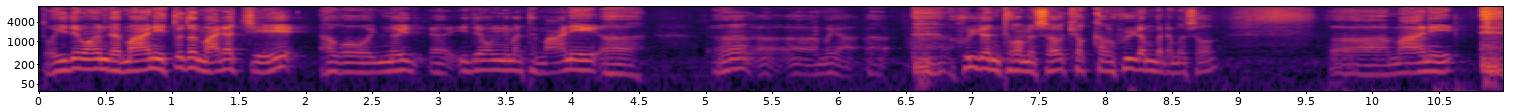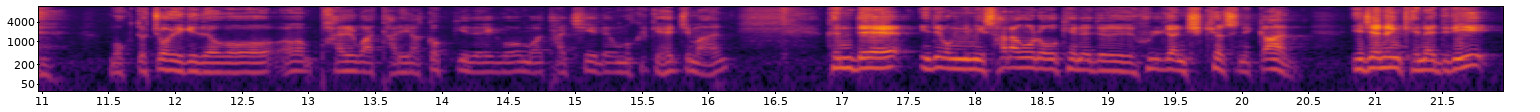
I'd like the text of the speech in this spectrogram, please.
또 이대왕한테 많이 뜯어 맞았지 하고 너희 어, 이대왕님한테 많이 어, 어, 어, 어, 뭐야 어, 훈련 통하면서 격한 훈련 받으면서 어, 많이 목도 쪼이게 되고 어, 팔과 다리가 꺾이게 되고 뭐 다치게 되고 뭐 그렇게 했지만 근데 이대왕님이 사랑으로 걔네들 훈련 시켰으니까 이제는 걔네들이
